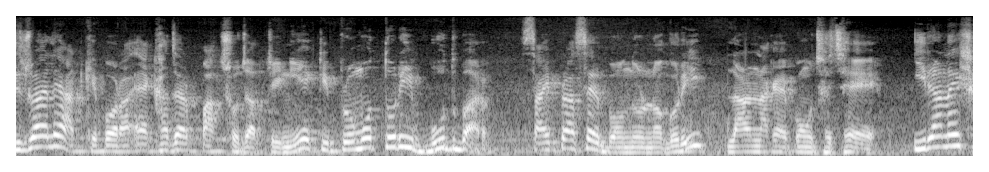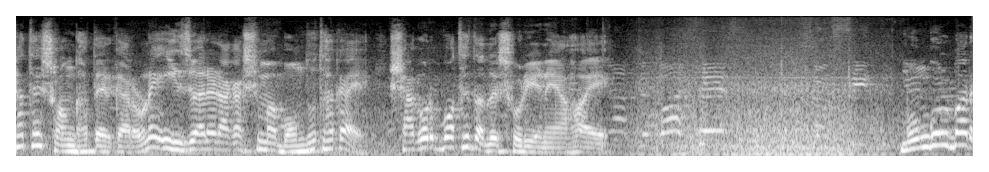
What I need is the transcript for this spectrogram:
ইসরায়েলে আটকে পড়া এক হাজার পাঁচশো যাত্রী নিয়ে একটি প্রমোত্তরী বুধবার সাইপ্রাসের বন্দরনগরী লার্নাকায় পৌঁছেছে। ইরানের সাথে সংঘাতের কারণে ইসরায়েলের আকাশসীমা বন্ধ থাকায় সাগর পথে তাদের সরিয়ে নেওয়া হয়। মঙ্গলবার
